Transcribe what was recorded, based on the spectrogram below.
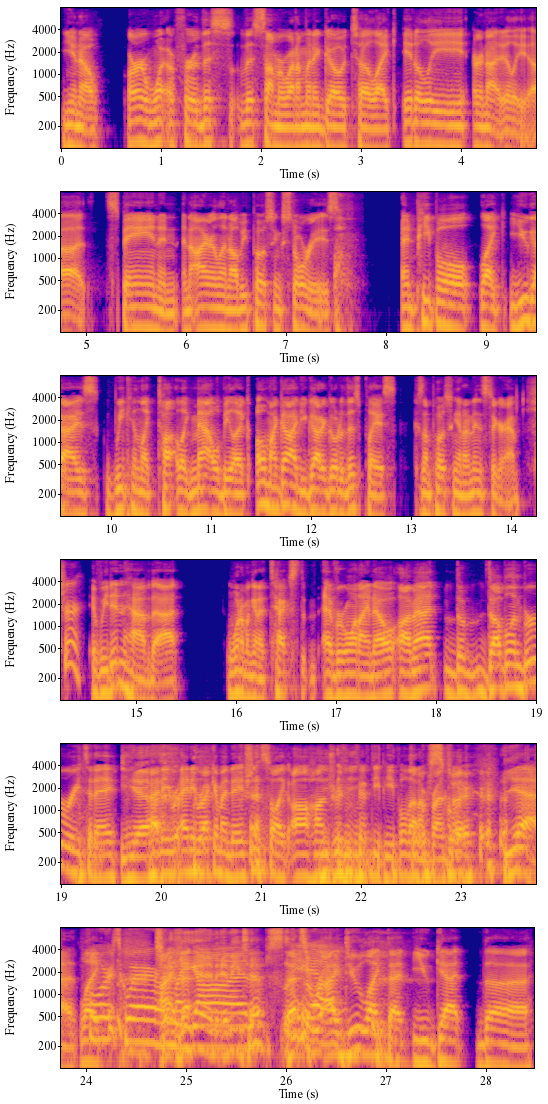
you know, or what, for this this summer when I'm going to go to like Italy or not Italy, uh, Spain and, and Ireland, I'll be posting stories. And people like you guys, we can like talk. Like Matt will be like, "Oh my god, you got to go to this place because I'm posting it on Instagram." sure. If we didn't have that, what am I going to text everyone I know? I'm at the Dublin Brewery today. Yeah. Any any recommendations to like 150 people that I'm friends with? Yeah. Like Foursquare. Oh I my think god. any tips? that's Yeah. I do like that you get the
